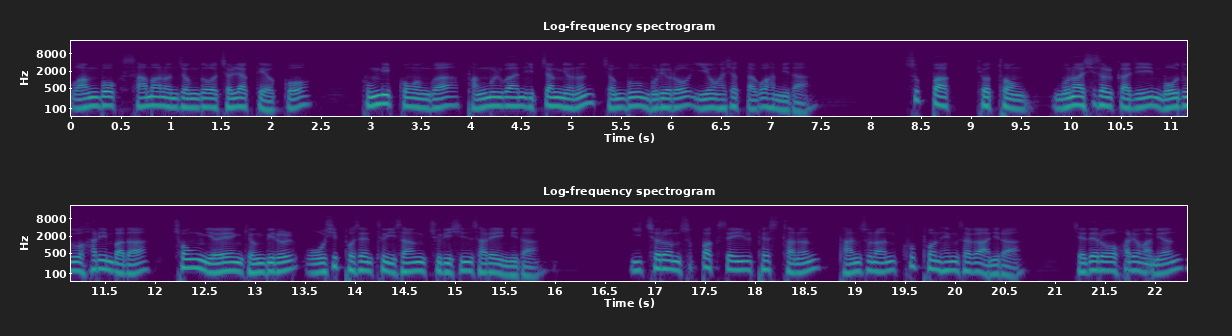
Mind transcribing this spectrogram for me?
왕복 4만 원 정도 전략되었고 국립공원과 박물관 입장료는 전부 무료로 이용하셨다고 합니다. 숙박, 교통, 문화시설까지 모두 할인받아 총 여행 경비를 50% 이상 줄이신 사례입니다. 이처럼 숙박 세일 페스타는 단순한 쿠폰 행사가 아니라 제대로 활용하면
